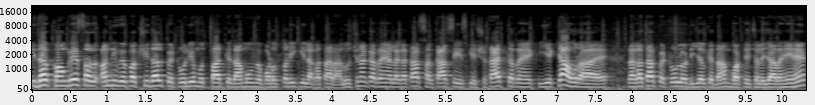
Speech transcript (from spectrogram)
इधर कांग्रेस और अन्य विपक्षी दल पेट्रोलियम उत्पाद के दामों में बढ़ोतरी की लगातार आलोचना कर रहे हैं। लगातार सरकार से इसकी शिकायत कर रहे हैं कि ये क्या हो रहा है। लगातार पेट्रोल और डीजल के दाम बढ़ते चले जा रहे हैं।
